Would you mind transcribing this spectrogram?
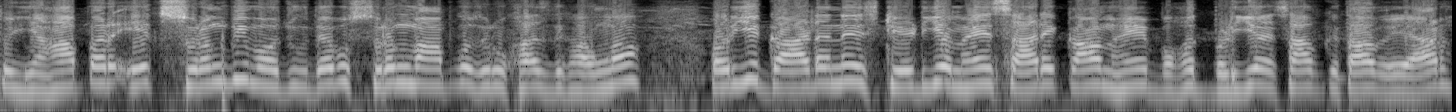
तो यहाँ पर एक सुरंग भी मौजूद है। वो सुरंग मैं आपको ज़रूर खास दिखाऊँगा। और ये गार्डन है, स्टेडियम है, सारे काम हैं। बहुत बढ़िया हिसाब किताब है यार।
